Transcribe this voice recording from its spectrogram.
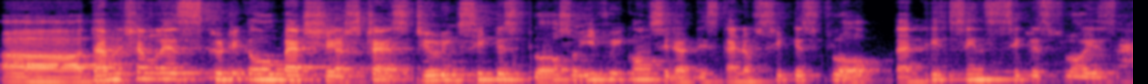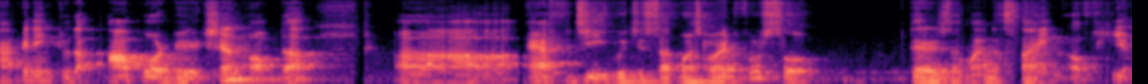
uh, dimensionless critical bed shear stress during seepage flow. So if we consider this kind of seepage flow, that this, since seepage flow is happening to the upward direction of the uh, FG, which is weight force, so there is a minus sign of here.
